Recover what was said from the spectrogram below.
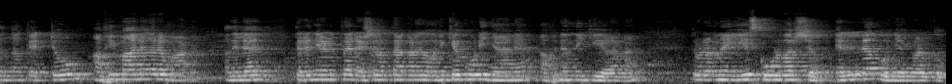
നിങ്ങൾക്ക് ഏറ്റവും അഭിമാനകരമാണ്. അതിൽ തിരഞ്ഞെടുത്ത രക്ഷകർത്താക്കളെ ഒരിക്കൽ കൂടി ഞാൻ അഭിനന്ദിക്കുകയാണ്. തുടർന്ന് ഈ സ്കൂൾ വർഷം എല്ലാ കുഞ്ഞുങ്ങൾക്കും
